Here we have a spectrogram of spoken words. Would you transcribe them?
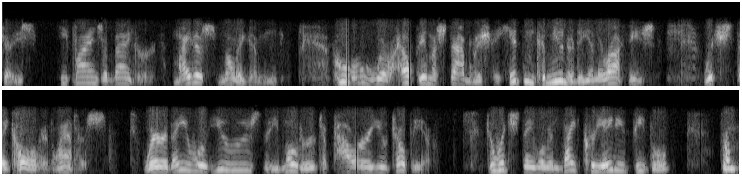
case, he finds a banker, Midas Mulligan, who will help him establish a hidden community in the Rockies, which they call Atlantis, where they will use the motor to power a utopia, to which they will invite creative people from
